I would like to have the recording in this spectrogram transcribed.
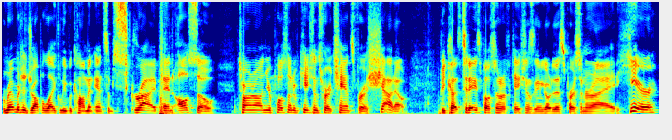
Remember to drop a like, leave a comment, and subscribe, and also turn on your post notifications for a chance for a shout out. Because today's post notification is gonna go to this person right here.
